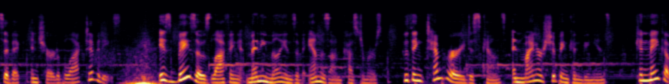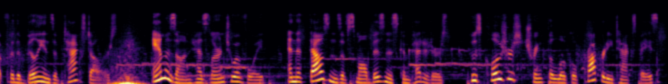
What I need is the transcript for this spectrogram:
civic, and charitable activities. Is Bezos laughing at many millions of Amazon customers who think temporary discounts and minor shipping convenience can make up for the billions of tax dollars Amazon has learned to avoid and the thousands of small business competitors whose closures shrink the local property tax base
